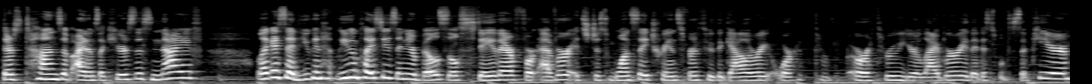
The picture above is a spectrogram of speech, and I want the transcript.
there's tons of items. Like here's this knife. Like I said, you can you can place these in your builds. They'll stay there forever. It's just once they transfer through the gallery or th or through your library, they just will disappear.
